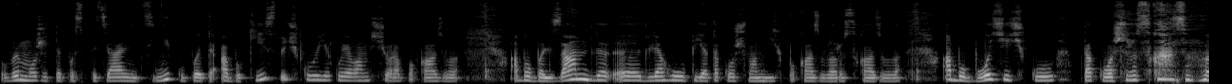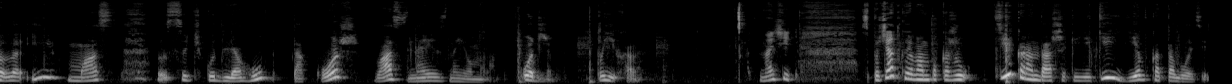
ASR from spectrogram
ви можете по спеціальній ціні купити або кісточку, яку я вам вчора показувала, або бальзам для, е, для губ, я також вам їх показувала, розказувала, або бочечку також розказувала, і масочку для губ також вас з нею знайомила. Отже, поїхали. Значить, спочатку я вам покажу ті карандашики, які є в каталозі.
